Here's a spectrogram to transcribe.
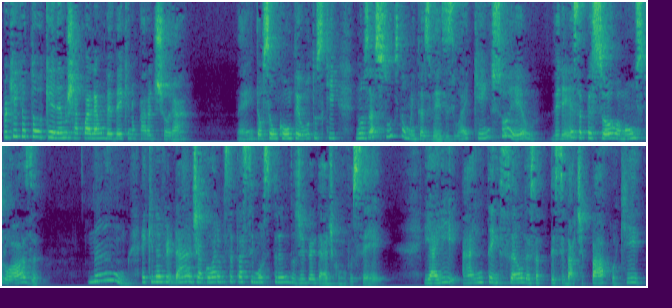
Por que, que eu tô querendo chacoalhar um bebê que não para de chorar? Né? Então são conteúdos que nos assustam muitas vezes. Uai, quem sou eu? Virei essa pessoa monstruosa? Não, é que na verdade agora você está se mostrando de verdade como você é. E aí, a intenção dessa, desse bate-papo aqui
